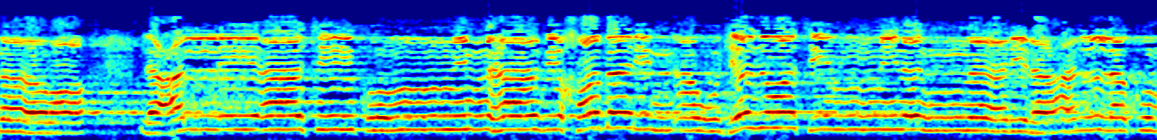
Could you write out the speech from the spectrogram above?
نارا لعلي آتيكم منها بخبر أو جذوة من النار لعلكم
